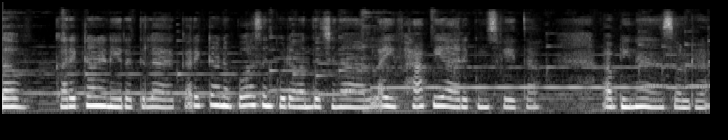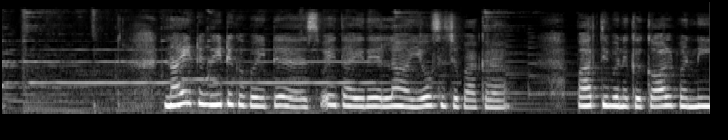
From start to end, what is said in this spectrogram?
லவ் கரெக்டான நேரத்தில் கரெக்டான பர்சன் கூட வந்துச்சுன்னா லைஃப் ஹாப்பியாக இருக்கும் ஸ்வேதா அப்படின்னு சொல்கிறான் நைட்டு வீட்டுக்கு போயிட்டு ஸ்வேதா இதையெல்லாம் யோசித்து பார்க்குறா. பார்த்திபனுக்கு கால் பண்ணி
